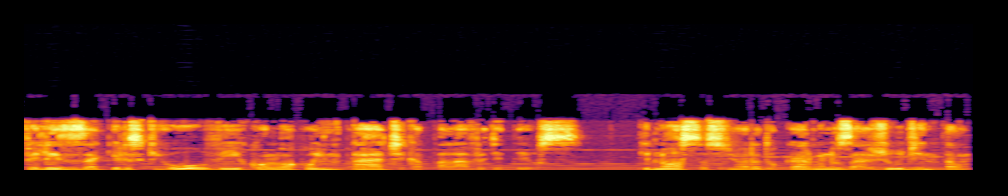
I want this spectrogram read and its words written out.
Felizes aqueles que ouvem e colocam em prática a palavra de Deus. Que Nossa Senhora do Carmo nos ajude então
